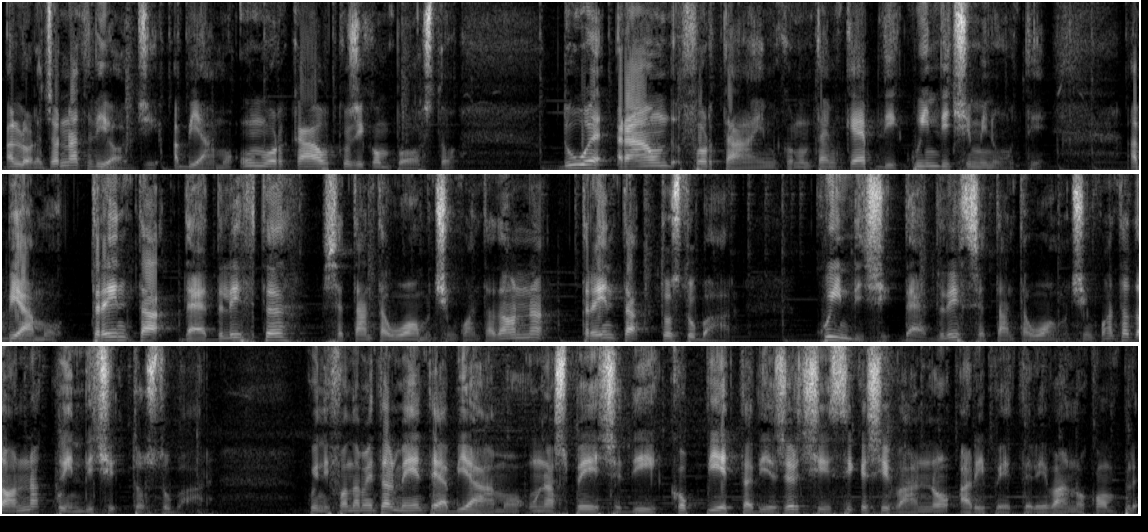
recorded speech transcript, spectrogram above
Allora, giornata di oggi. Abbiamo un workout così composto, due round for time con un time cap di 15 minuti. Abbiamo 30 deadlift, 70 uomo, 50 donna, 30 toast to bar, 15 deadlift, 70 uomo, 50 donna, 15 toast to bar. Quindi fondamentalmente abbiamo una specie di coppietta di esercizi che si vanno a ripetere, vanno, comple-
